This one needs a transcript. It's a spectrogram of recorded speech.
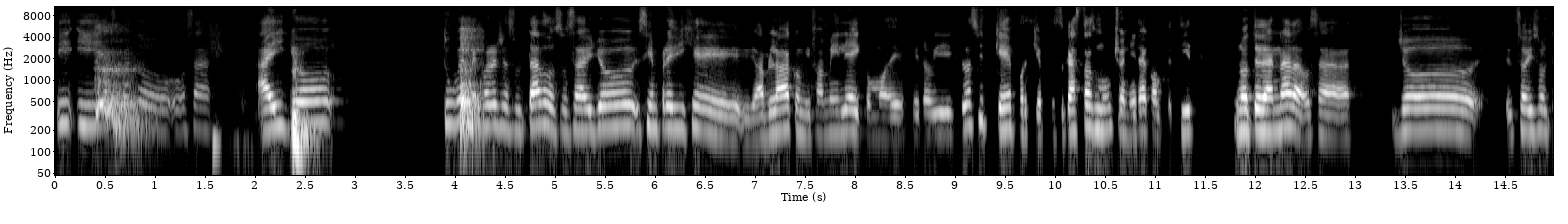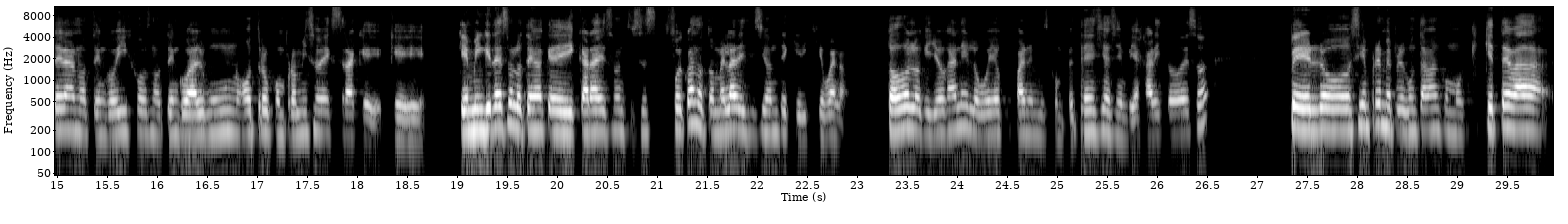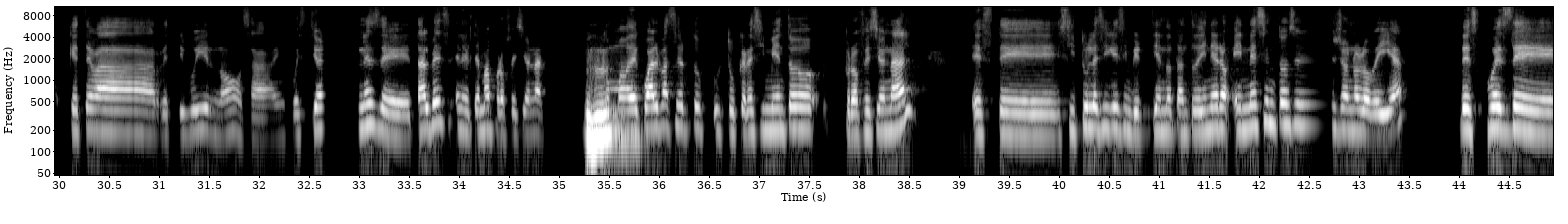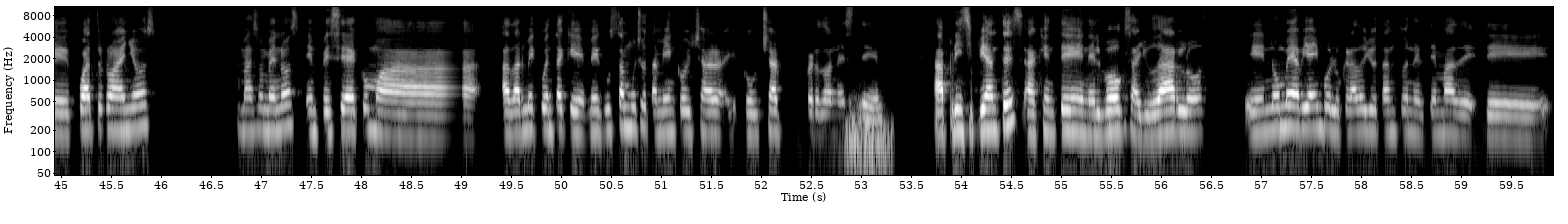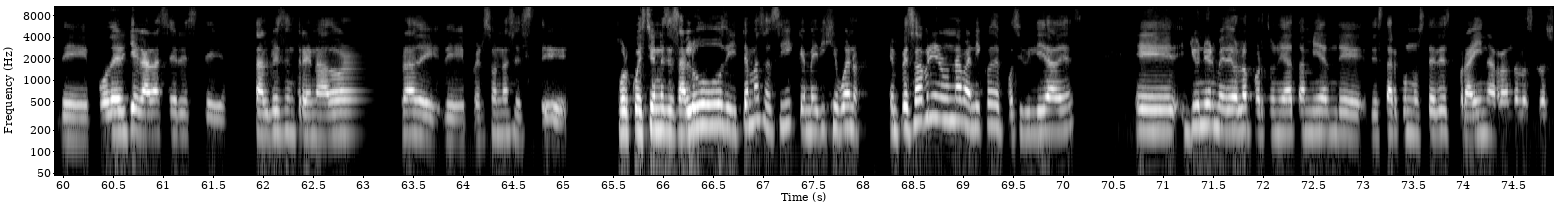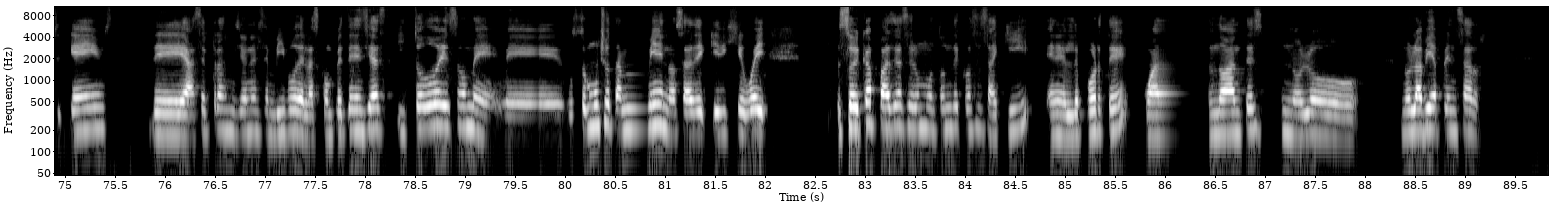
Y, y es cuando, o sea, ahí yo tuve mejores resultados. O sea, yo siempre dije, hablaba con mi familia y como de, pero ¿y CrossFit qué? Porque pues gastas mucho en ir a competir, no te da nada. O sea, yo soy soltera, no tengo hijos, no tengo algún otro compromiso extra que, que, que mi ingreso lo tenga que dedicar a eso. Entonces fue cuando tomé la decisión de que dije, bueno, todo lo que yo gane lo voy a ocupar en mis competencias, en viajar y todo eso. Pero siempre me preguntaban como, ¿qué te va, qué te va a retribuir, no? O sea, en cuestión de tal vez en el tema profesional, como de cuál va a ser tu, tu, crecimiento profesional, este, si tú le sigues invirtiendo tanto dinero. En ese entonces yo no lo veía. Después de cuatro años, más o menos, empecé como a, a darme cuenta que me gusta mucho también coachar, coachar perdón, este, a principiantes, a gente en el box, ayudarlos, eh, no me había involucrado yo tanto en el tema de, de, poder llegar a ser este, tal vez entrenadora de, de, personas este, por cuestiones de salud y temas así, que me dije, bueno, empezó a abrir un abanico de posibilidades. Eh, Junior me dio la oportunidad también de, estar con ustedes por ahí narrando los CrossFit Games, de hacer transmisiones en vivo de las competencias y todo eso me, me gustó mucho también, o sea, de que dije, güey, soy capaz de hacer un montón de cosas aquí en el deporte cuando antes no lo, no lo había pensado.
